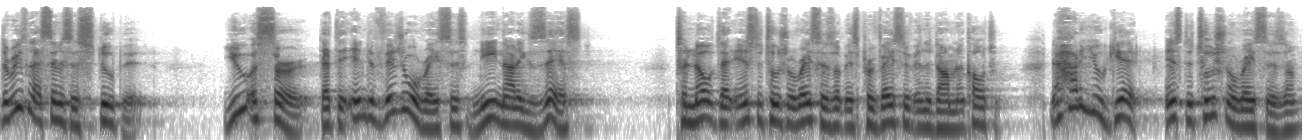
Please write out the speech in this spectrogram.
the reason that sentence is stupid, you assert that the individual racist need not exist to note that institutional racism is pervasive in the dominant culture. Now, how do you get institutional racism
